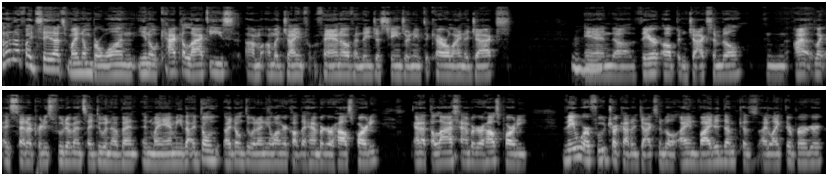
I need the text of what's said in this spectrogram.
I don't know if I'd say that's my number one. You know, Kakalakis, I'm, I'm a giant fan of, and they just changed their name to Carolina Jacks, mm-hmm. and uh, they're up in Jacksonville. And I, like I said, I produce food events. I do an event in Miami that I don't, I don't do it any longer called the Hamburger House Party. And at the last Hamburger House Party, they were a food truck out of Jacksonville. I invited them because I like their burger.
